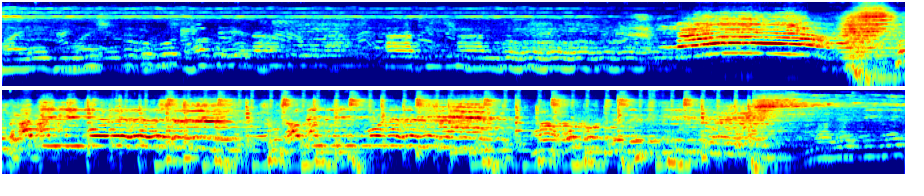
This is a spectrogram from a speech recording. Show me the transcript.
মায়ের শোধ হবে না। আজীবন মা সুধা বিক্রি করে সেদিন, সুধা করে মা হলো ছেলের জীবন। মায়ের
